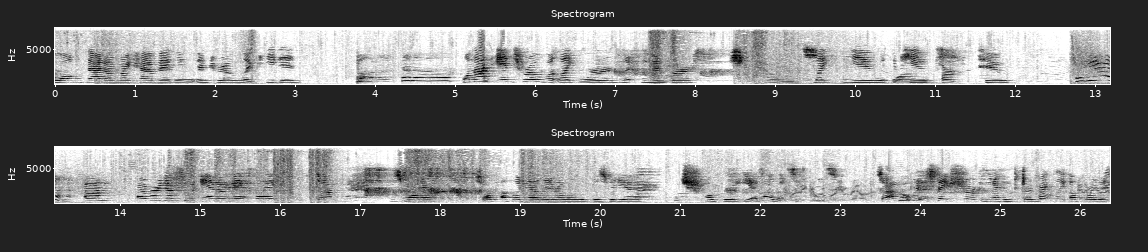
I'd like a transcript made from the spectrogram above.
along with that, I might have a little intro like he did. Well, not intro, but like words that come in first. Like you with the cube part two. Oh yeah. Um, I've already got some Anno gameplay done this morning, so I'll be uploading that later along with this video. Which hopefully, yeah, it's only about six minutes. So I'm hoping to stay short because then I can directly upload it.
